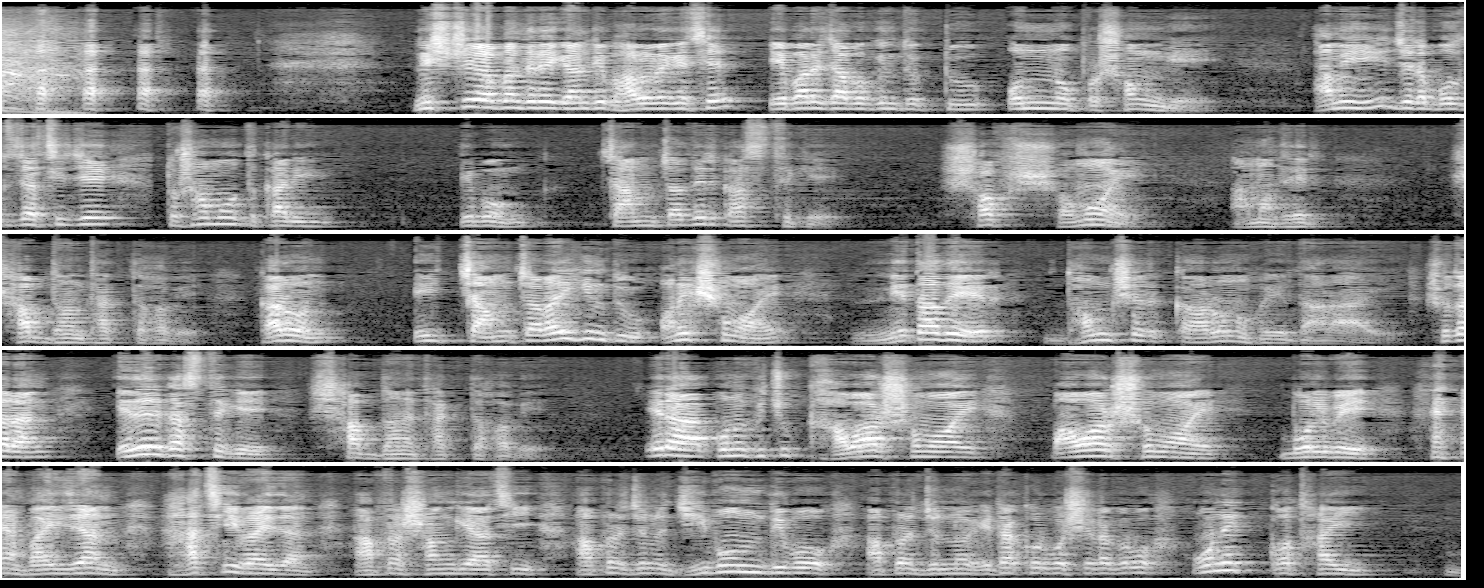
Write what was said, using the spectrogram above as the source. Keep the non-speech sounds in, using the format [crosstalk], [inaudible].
[laughs] নিশ্চয়ই আপনাদের এই গানটি ভালো লেগেছে। এবারে যাব কিন্তু একটু অন্য প্রসঙ্গে। আমি যেটা বলতে চাচ্ছি যে, তোষামোদকারী এবং চামচাদের কাছ থেকে সব সময় আমাদের সাবধান থাকতে হবে। কারণ এই চামচারাই কিন্তু অনেক সময় নেতাদের ধ্বংসের কারণ হয়ে দাঁড়ায়। সুতরাং এদের কাছ থেকে সাবধানে থাকতে হবে। এরা কোনো কিছু খাওয়ার সময়, পাওয়ার সময় বলবে "হ্যাঁ, ভাইজান আছি ভাইজান আপনার সঙ্গে আছি আপনার জন্য জীবন দিব আপনার জন্য এটা করব সেটা করব। অনেক কথাই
